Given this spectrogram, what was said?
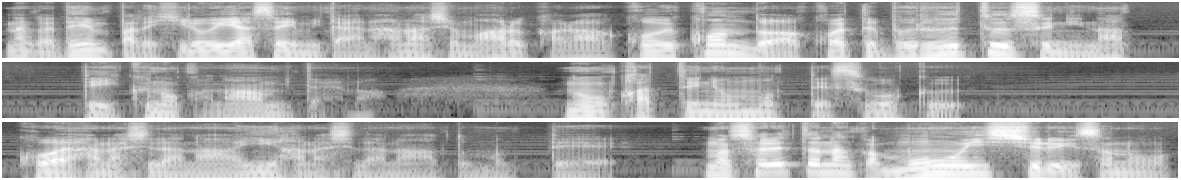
なんか電波で拾いやすいみたいな話もあるから、こういう今度はこうやって Bluetooth になっていくのかな、みたいなのを勝手に思って、すごく怖い話だな、いい話だなと思って、まあそれとなんかもう一種類その、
